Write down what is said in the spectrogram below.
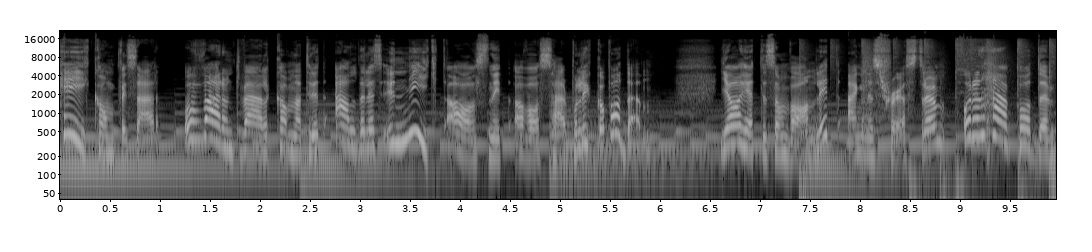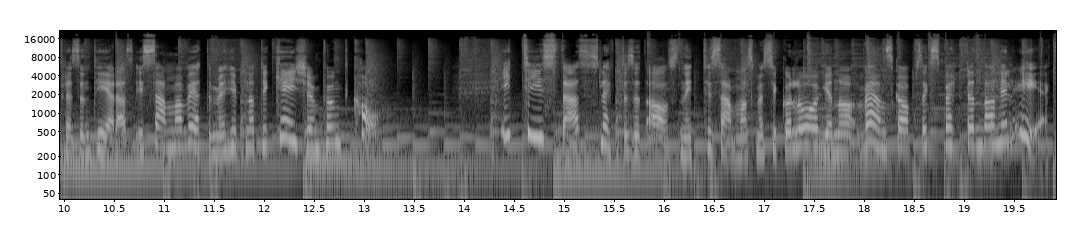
Hej kompisar och varmt välkomna till ett alldeles unikt avsnitt av oss här på Lyckopodden. Jag heter som vanligt Agnes Sjöström och den här podden presenteras i samarbete med hypnotication.com. I tisdags släpptes ett avsnitt tillsammans med psykologen och vänskapsexperten Daniel Ek.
